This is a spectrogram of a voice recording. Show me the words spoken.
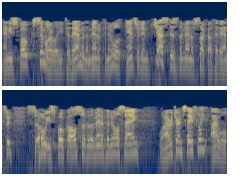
and he spoke similarly to them, and the men of Penuel answered him just as the men of Succoth had answered. So he spoke also to the men of Penuel, saying, When I return safely, I will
